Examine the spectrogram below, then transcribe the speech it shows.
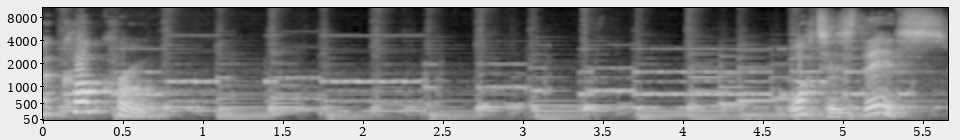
A cockerel. What is this?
